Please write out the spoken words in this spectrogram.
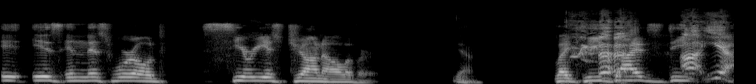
is in this world serious John Oliver. Yeah. Like he dives deep, uh, yeah,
